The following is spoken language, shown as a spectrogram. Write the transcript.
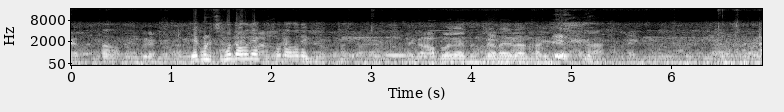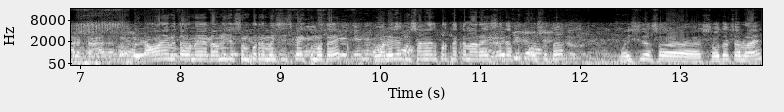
एक मिनिट सौदा होऊ द्या सौदा होऊ द्या आपला काय धंदा नाही ना काही दावण मित्रांनो या संपूर्ण म्हशीची काय किंमत आहे? तुम्हाला लगेच मी सांगण्याचा प्रयत्न करणार आहे सध्या पाहू होता म्हशीचा सौदा चालू आहे.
